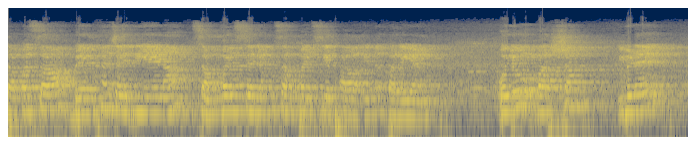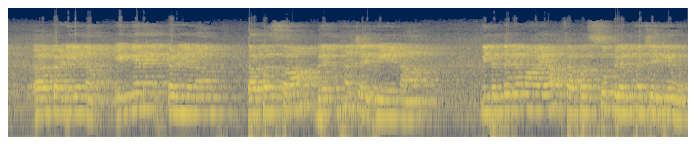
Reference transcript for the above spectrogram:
തപസ ബ്രഹ്മചര്യേണ സംവത്സരം സംവത്സ്യത എന്ന് പറയാണ് ഒരു വർഷം ഇവിടെ കഴിയണം. എങ്ങനെ കഴിയണം? തപസ ബ്രഹ്മചര്യേണ. നിരന്തരമായ തപസ്സും ബ്രഹ്മചര്യവും.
